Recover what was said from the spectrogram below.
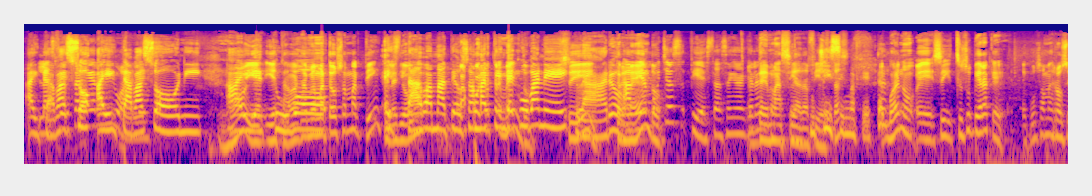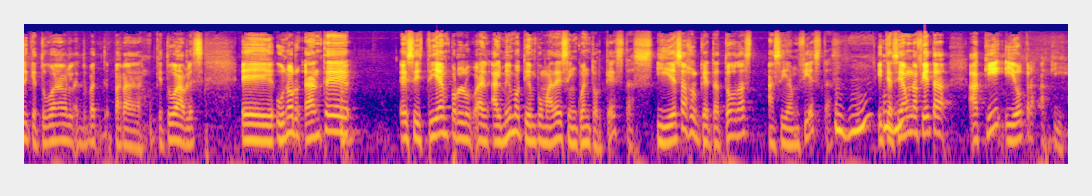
ahí Las estaba So- ahí estaba. Sony, No, ahí y, y estuvo, estaba también Mateo San Martín, que le dio estaba un Mateo San Martín de tremendo. Cubaney, Sí, claro. Había muchas fiestas en aquel Demasiadas entonces. fiestas. Muchísimas fiestas. Bueno, eh, si tú supieras que, escúchame Rosy, que tú hablas, para que tú hables, eh, uno, antes existían por lo- al, al mismo tiempo más de 50 orquestas y esas orquestas todas hacían fiestas y te ujú. hacían una fiesta aquí y otra aquí.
